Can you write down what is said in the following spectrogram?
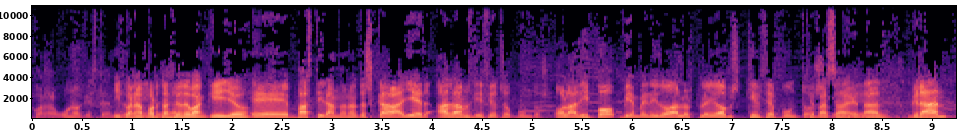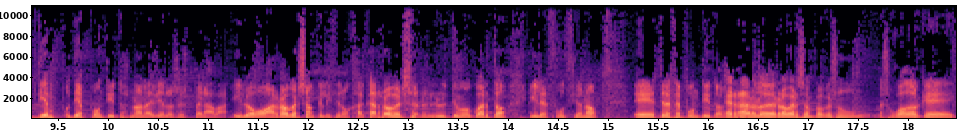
con alguno que esté y con 20 aportación de banquillo. eh, vas tirando, ¿no? Entonces, claro, ayer Adams 18 puntos. Oladipo, bienvenido a los playoffs, 15 puntos. ¿Qué pasa? ¿Qué tal? Grant, 10, 10 puntitos. No, nadie los esperaba. Y luego a Robertson, que le hicieron a Robertson en el último cuarto y les funcionó. eh, 13 puntitos. Es raro lo de Robertson porque es un, es un jugador que,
